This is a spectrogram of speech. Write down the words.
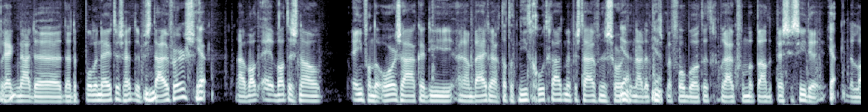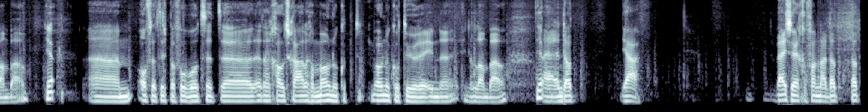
brengt naar de, naar de pollinators, hè, de bestuivers. Ja. Nou, wat, wat is nou een van de oorzaken die eraan bijdraagt dat het niet goed gaat met bestuivende soorten? Ja. Nou, dat Ja. is bijvoorbeeld het gebruik van bepaalde pesticiden in de landbouw. Ja. Um, of dat is bijvoorbeeld het, uh, het grootschalige monocultu monoculturen in de, in de landbouw. Ja. Uh, en dat, ja, wij zeggen van nou dat, dat,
